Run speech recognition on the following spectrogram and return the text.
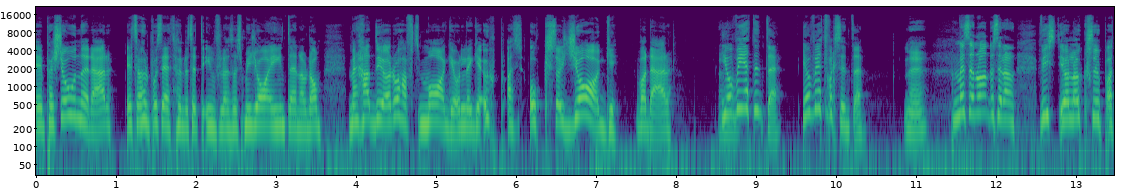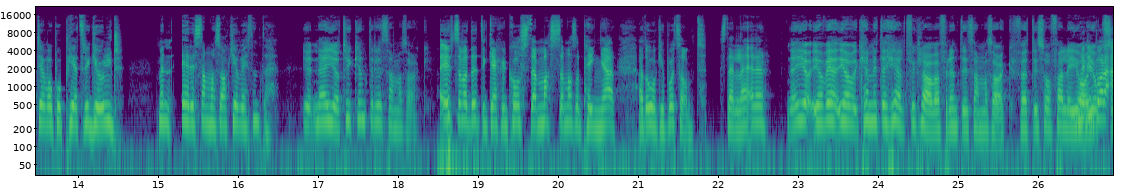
personer där. Jag höll på att säga att 130 influencers men jag är inte en av dem. Men hade jag då haft mage att lägga upp att också jag var där. Jag vet inte. Jag vet faktiskt inte. Nej. Men sen å andra sidan, visst jag la också upp att jag var på P3 Guld. Men är det samma sak? Jag vet inte. Ja, nej, jag tycker inte det är samma sak. Eftersom att det inte kanske kostar massa massa pengar att åka på ett sånt ställe eller? Nej, jag, jag, vet, jag kan inte helt förklara varför det inte är samma sak. För att i så fall är jag ju också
